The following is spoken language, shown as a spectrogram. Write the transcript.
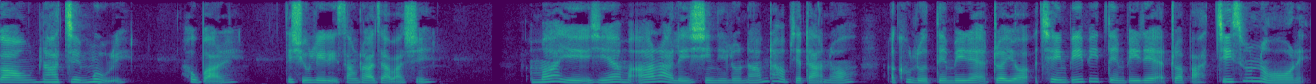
ကောင်းနာကျင်မှုတွေဟုတ်ပါတယ်တ िश ူလေးတွေဆောင်ထားကြပါရှင်အမရေအရင်ကမအားတာလေးရှိနေလို့နားမထောင်ပြစ်တာနော်အခုလိုတင်ပေးတဲ့အတွက်ရောအချိန်ပေးပြီးတင်ပေးတဲ့အတွက်ပါကျေးဇူးနော်တဲ့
